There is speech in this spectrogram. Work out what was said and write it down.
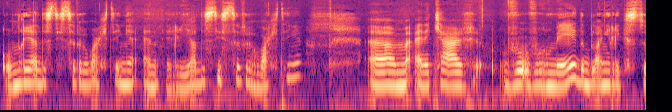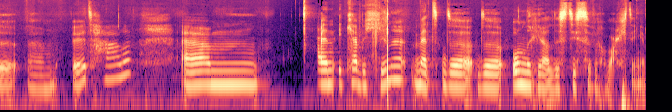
onrealistische verwachtingen en realistische verwachtingen. Um, en ik ga er voor, voor mij de belangrijkste um, uithalen. En ik ga beginnen met de, de onrealistische verwachtingen.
